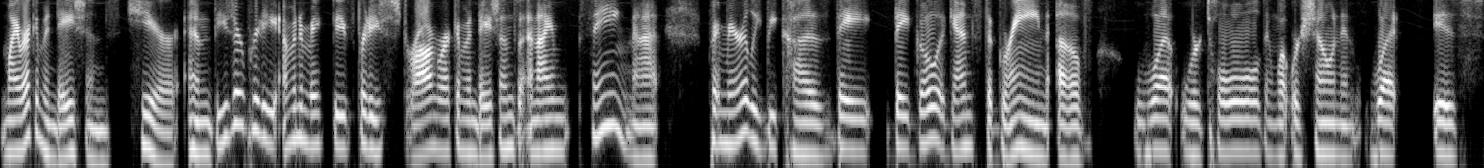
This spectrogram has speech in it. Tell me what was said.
my recommendations here, and these are pretty, I'm going to make these pretty strong recommendations. And I'm saying that primarily because they they go against the grain of what we're told and what we're shown and what is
